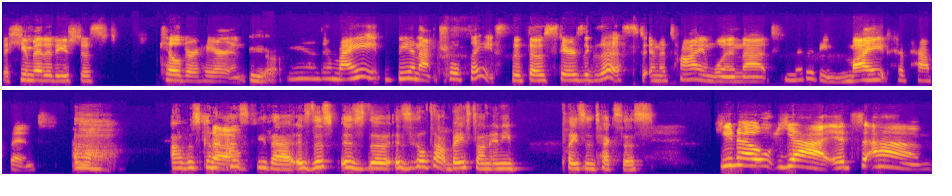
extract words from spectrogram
the humidity's just killed her hair, and yeah. yeah, there might be an actual place that those stairs exist in a time when that humidity might have happened. Oh, I was gonna So- ask you that. Is this is the is Hilltop based on any place in Texas? You know, yeah, it's um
